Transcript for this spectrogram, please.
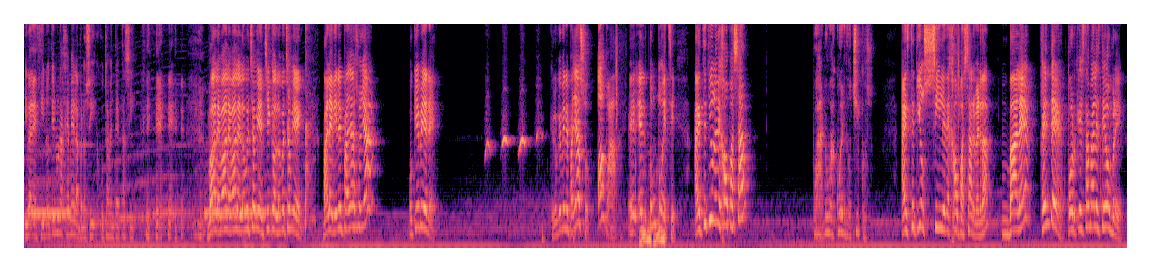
Iba a decir, no tiene una gemela, pero sí, justamente esta sí Vale, vale, vale, lo hemos hecho bien, chicos, lo hemos hecho bien Vale, ¿viene el payaso ya? ¿O quién viene? Creo que viene el payaso ¡Opa! El, tonto este ¿A este tío le he dejado pasar? Buah, no me acuerdo, chicos A este tío sí le he dejado pasar, ¿verdad? Vale, gente, ¿por qué está mal este hombre?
